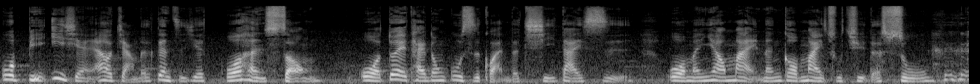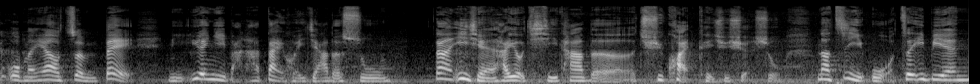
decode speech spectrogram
我比易贤要讲的更直接。我很怂，我对台东故事馆的期待是，我们要卖能够卖出去的书，我们要准备你愿意把它带回家的书。当然，以前还有其他的区块可以去选书。那至于我这一边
